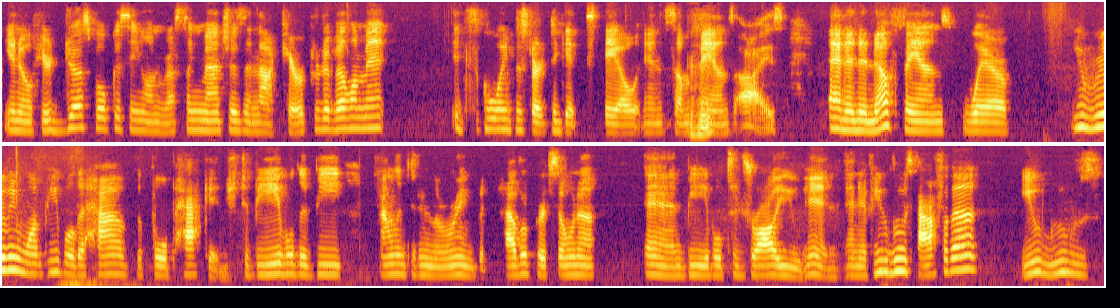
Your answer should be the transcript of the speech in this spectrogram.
you know if you're just focusing on wrestling matches and not character development it's going to start to get stale in some mm-hmm. fans eyes. And in enough fans where you really want people to have the full package to be able to be talented in the ring but have a persona and be able to draw you in and if you lose half of that you lose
